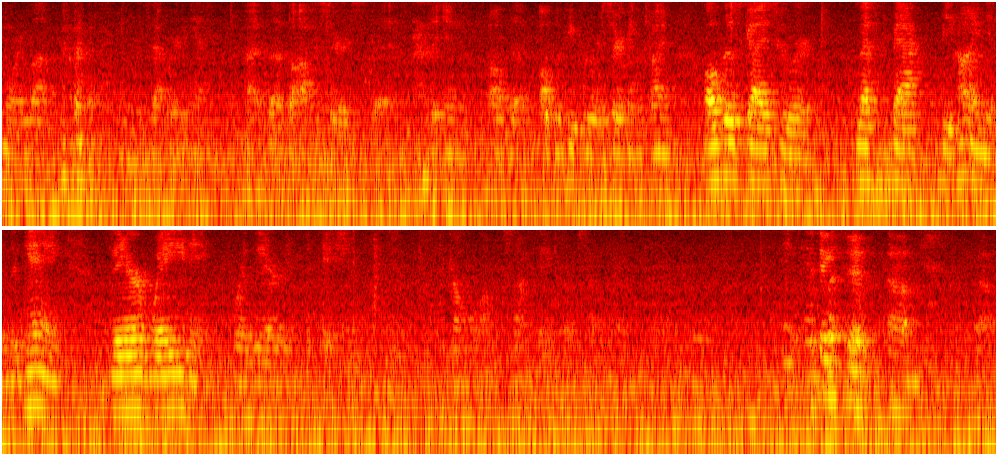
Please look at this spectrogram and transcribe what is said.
more love. is that word again? Uh, the, the officers, the, the in, all the all the people who are serving time, all those guys who are left back behind in the gang, they're waiting for their come along or somewhere. I think that, um, uh,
